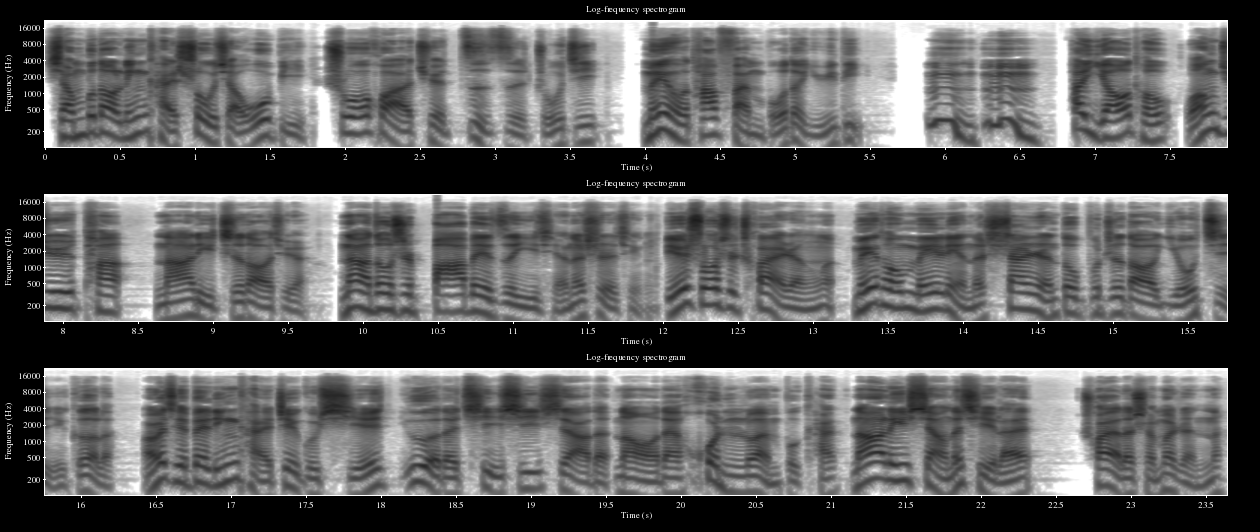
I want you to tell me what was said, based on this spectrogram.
想不到林凯瘦小无比，说话却字字珠玑，没有他反驳的余地。嗯嗯，他摇头。王局他哪里知道去？那都是八辈子以前的事情了，别说是踹人了，没头没脸的山人都不知道有几个了。而且被林凯这股邪恶的气息吓得脑袋混乱不堪，哪里想得起来踹了什么人呢？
